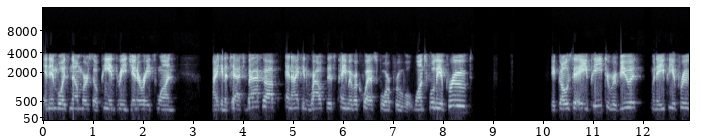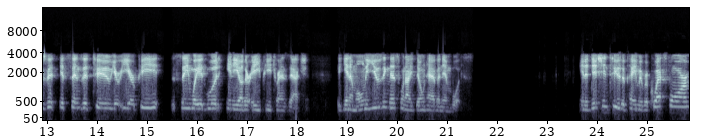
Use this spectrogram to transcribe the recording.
an invoice number, so PN3 generates one. I can attach backup, and I can route this payment request for approval. Once fully approved, it goes to AP to review it. When AP approves it, it sends it to your ERP the same way it would any other AP transaction. Again, I'm only using this when I don't have an invoice. In addition to the payment request form,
